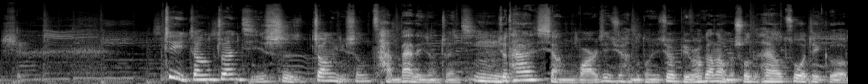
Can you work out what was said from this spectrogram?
是。这张专辑是张雨生惨败的一张专辑，嗯。就他想玩进去很多东西，就是比如说刚才我们说的，他要做这个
